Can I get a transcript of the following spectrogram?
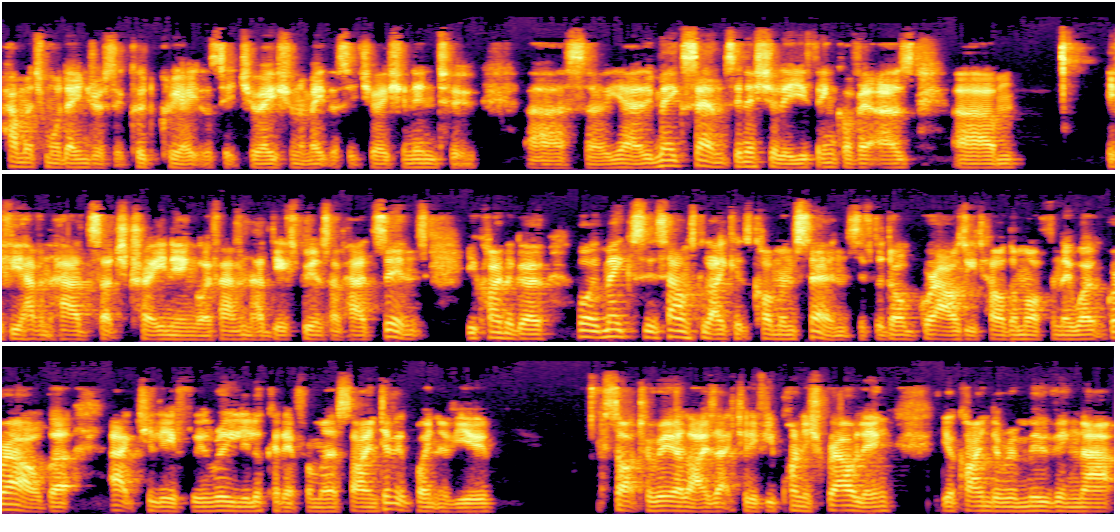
how much more dangerous it could create the situation and make the situation into. Uh, so yeah, it makes sense initially. You think of it as um, if you haven't had such training or if I haven't had the experience I've had since, you kind of go, well, it makes it sounds like it's common sense. If the dog growls, you tell them off and they won't growl. But actually, if we really look at it from a scientific point of view, start to realize actually if you punish growling, you're kind of removing that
